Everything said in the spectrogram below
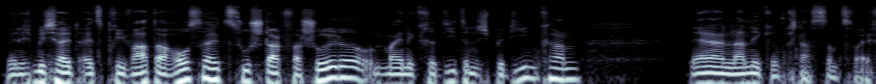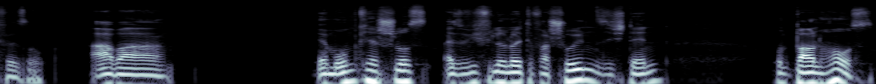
Wenn ich mich halt als privater Haushalt zu stark verschulde und meine Kredite nicht bedienen kann, na, dann lande ich im Knast im Zweifel so. Aber im Umkehrschluss, also wie viele Leute verschulden sich denn und bauen Haus?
